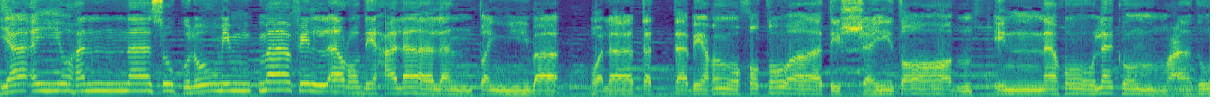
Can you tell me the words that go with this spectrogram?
ইয়া আইয়ুহান নাসু কুলু মিম্মা ফিল আরদি হালালান তাইয়্যিবা ওয়ালা تتبعوا خطوات الشيطان إنه لكم عدو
